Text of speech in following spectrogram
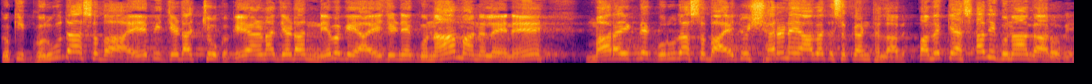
ਕਿਉਂਕਿ ਗੁਰੂ ਦਾ ਸੁਭਾਅ ਏ ਵੀ ਜਿਹੜਾ ਝੁਕ ਗਿਆ ਨਾ, ਜਿਹੜਾ ਨਿਭ ਗਿਆ ਏ ਜਿਹਨੇ ਗੁਨਾਹ ਮੰਨ ਲਏ ਨੇ, ਮਹਾਰਾਜ ਦੇ ਗੁਰੂ ਦਾ ਸੁਭਾਅ ਹੈ ਜੋ ਸ਼ਰਨ ਆਵੇ ਤੇ ਸਕੰਠ ਲਾਵੇ। ਭਾਵੇਂ ਕੈਸਾ ਵੀ ਗੁਨਾਹਗਾਰ ਹੋਵੇ,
